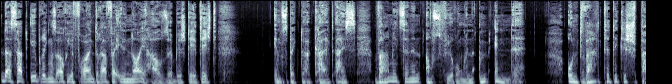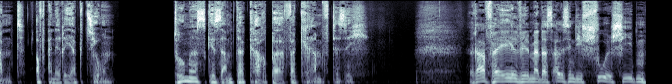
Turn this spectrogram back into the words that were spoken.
Das hat übrigens auch ihr Freund Raphael Neuhauser bestätigt. Inspektor Kalteis war mit seinen Ausführungen am Ende und wartete gespannt auf eine Reaktion. Thomas gesamter Körper verkrampfte sich. Raphael will mir das alles in die Schuhe schieben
